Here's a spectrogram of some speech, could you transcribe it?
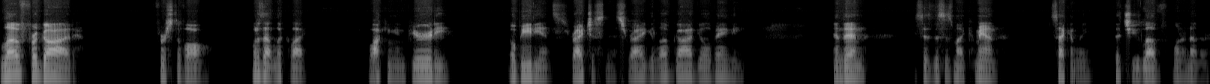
Love for God, first of all. What does that look like? Walking in purity, obedience, righteousness, right? You love God, you'll obey me. And then he says, This is my command. Secondly, that you love one another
